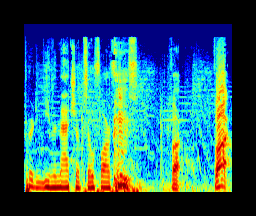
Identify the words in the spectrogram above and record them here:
Pretty even matchup so far, folks. Fuck. Fuck.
